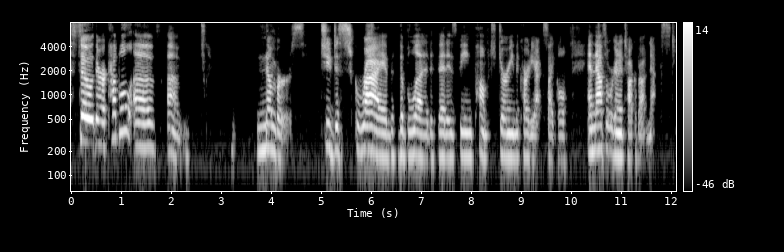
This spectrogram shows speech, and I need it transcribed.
so there are a couple of um, numbers to describe the blood that is being pumped during the cardiac cycle, and that's what we're going to talk about next.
